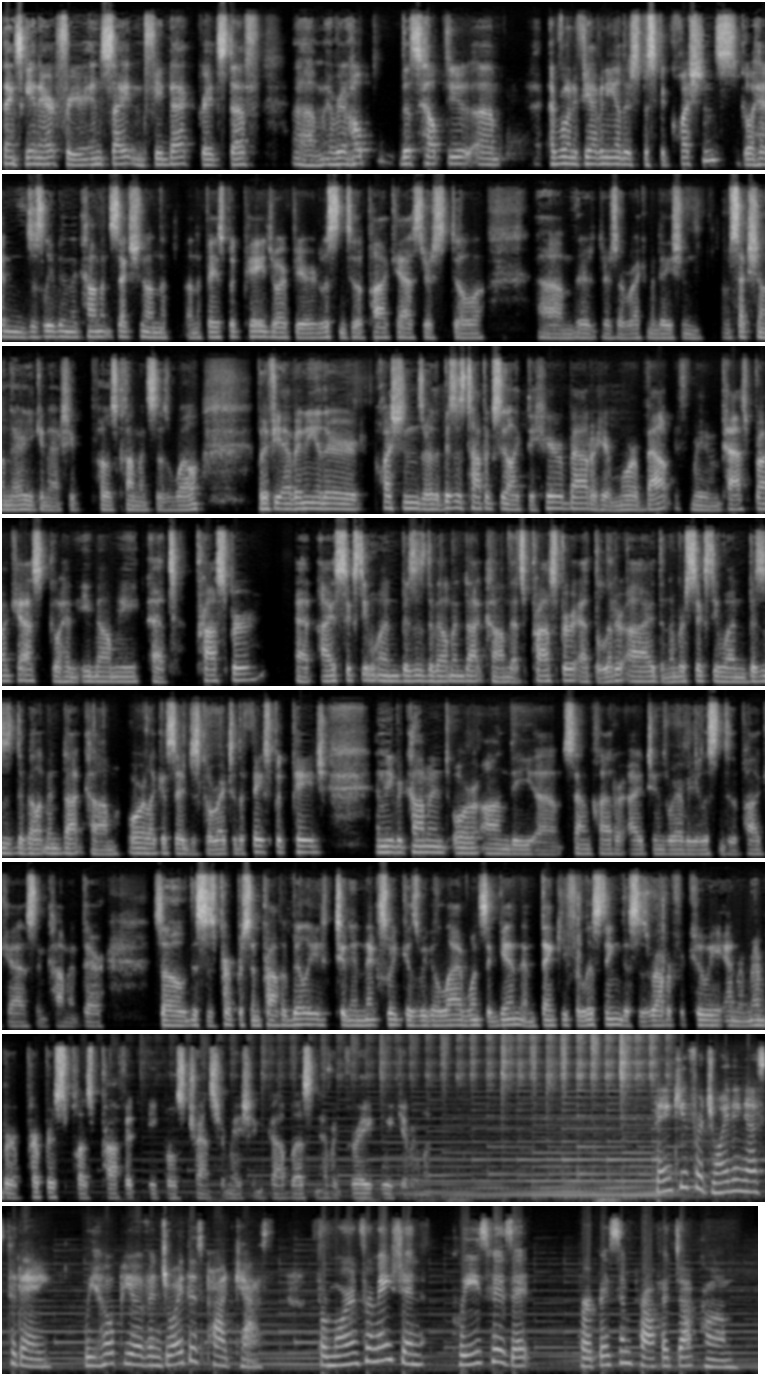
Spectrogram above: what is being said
thanks again, Eric, for your insight and feedback. Great stuff. Um, everyone, hope this helped you. Um, everyone, if you have any other specific questions, go ahead and just leave it in the comment section on the on the Facebook page, or if you're listening to the podcast, there's still Um, there, there's a recommendation section on there. You can actually post comments as well. But if you have any other questions or the business topics you'd like to hear about or hear more about, if maybe in past broadcasts, go ahead and email me at prosper at i61businessdevelopment.com. That's prosper at the letter I, the number 61 businessdevelopment.com. Or, like I said, just go right to the Facebook page and leave a comment or on the uh, SoundCloud or iTunes, wherever you listen to the podcast, and comment there. So, this is Purpose and Profitability. Tune in next week as we go live once again. And thank you for listening. This is Robert Fukui. And remember, purpose plus profit equals transformation. God bless and have a great week, everyone. Thank you for joining us today. We hope you have enjoyed this podcast. For more information, please visit purposeandprofit.com.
